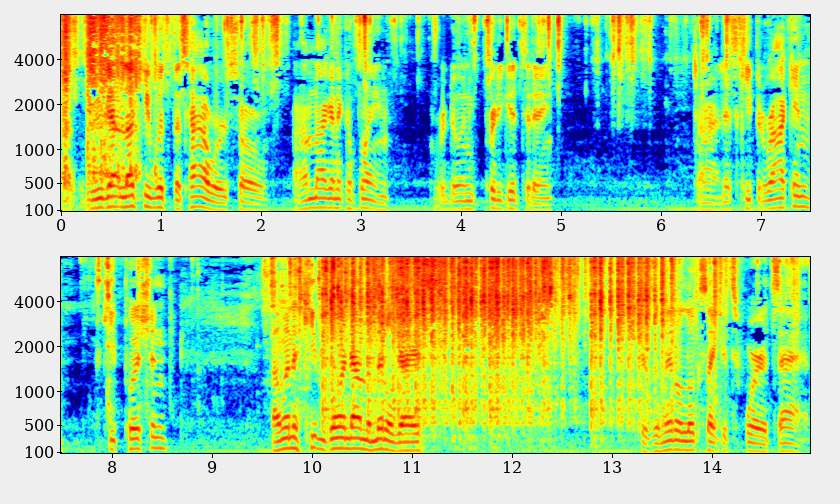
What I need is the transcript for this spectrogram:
But we got lucky with the towers, so I'm not gonna complain. We're doing pretty good today. All right, let's keep it rocking. Let's keep pushing. I'm gonna keep going down the middle, guys, because the middle looks like it's where it's at.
